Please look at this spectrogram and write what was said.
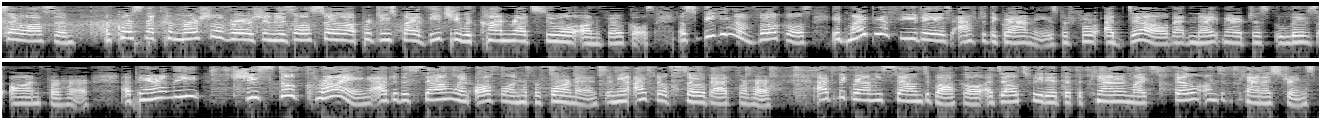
So awesome. Of course, that commercial version is also uh, produced by Avicii with Conrad Sewell on vocals. Now, speaking of vocals, it might be a few days after the Grammys, but for Adele, that nightmare just lives on for her. Apparently, she's still crying after the sound went awful on her performance. I mean, I felt so bad for her. After the Grammys sound debacle, Adele tweeted that the piano mics fell onto the piano strings,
